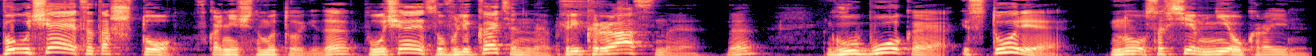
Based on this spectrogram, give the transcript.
получается-то что в конечном итоге, да? Получается увлекательная, прекрасная, да? глубокая история, но совсем не Украины,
